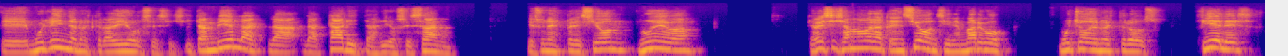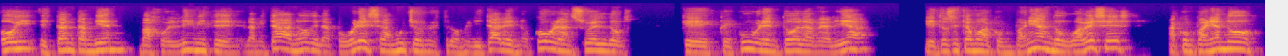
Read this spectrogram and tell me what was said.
eh, muy linda en nuestra diócesis y también la, Caritas diocesana, es una expresión nueva que a veces llamaba la atención, sin embargo, muchos de nuestros fieles hoy están también bajo el límite, la mitad ¿no? de la pobreza, muchos de nuestros militares no cobran sueldos que, cubren toda la realidad, y entonces estamos acompañando, o a veces acompañando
